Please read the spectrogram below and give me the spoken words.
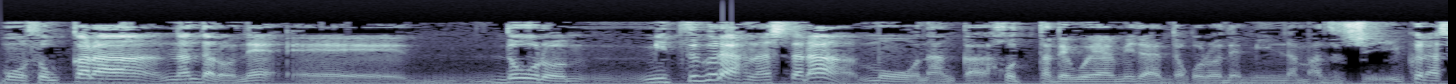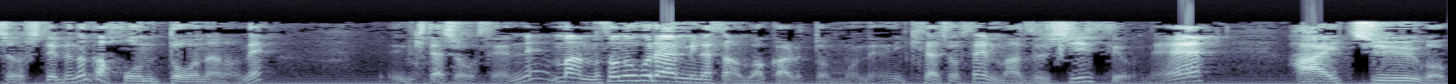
もうそっから、なんだろうね、えー、道路3つぐらい話したら、もうなんか掘ったて小屋みたいなところでみんな貧しい暮らしをしてるのが本当なのね。北朝鮮ね。まあ、そのぐらいは皆さんわかると思うんで、北朝鮮貧しいですよね。はい、中国。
